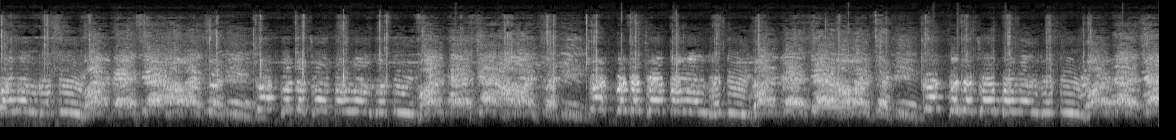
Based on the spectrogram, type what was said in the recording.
বাংলার গতি ভয় পেয়েছে হাওয়াই চটি। চোখ পেতেছে বাংলার গতি ভয় পেয়েছে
